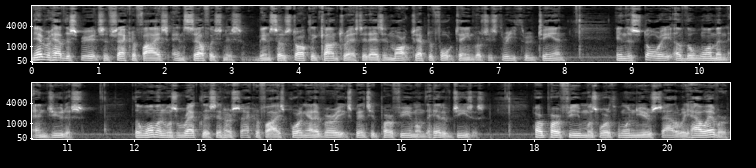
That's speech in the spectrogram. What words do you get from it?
Never have the spirits of sacrifice and selfishness been so starkly contrasted as in Mark chapter 14, verses 3 through 10, in the story of the woman and Judas. The woman was reckless in her sacrifice, pouring out a very expensive perfume on the head of Jesus. Her perfume was worth one year's salary. However,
